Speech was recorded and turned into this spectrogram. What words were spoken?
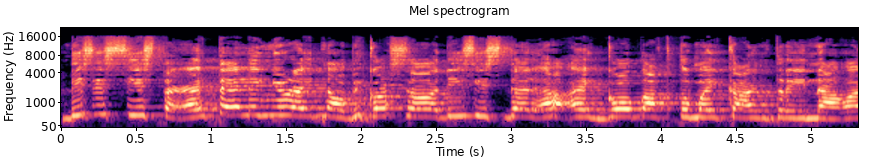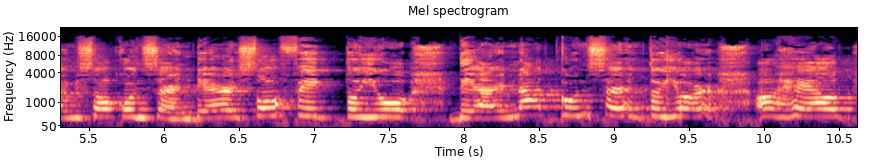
this is sister. I'm telling you right now because uh, this is the, uh, I go back to my country now. I'm so concerned. They are so fake to you. They are not concerned to your uh, health.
